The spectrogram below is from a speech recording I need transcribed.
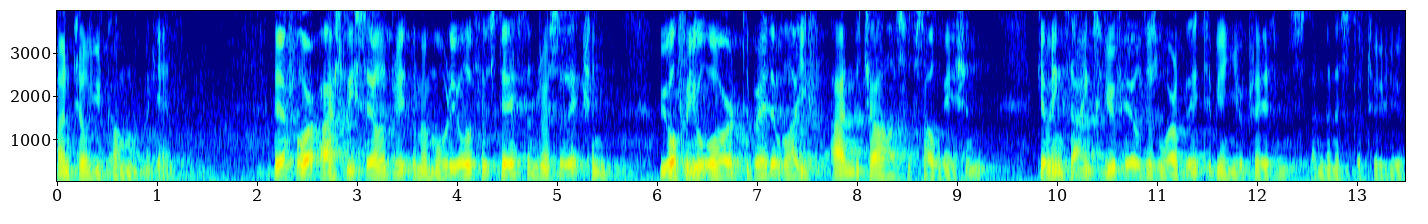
until you come again. Therefore, as we celebrate the memorial of his death and resurrection, we offer you, Lord, the bread of life and the chalice of salvation, giving thanks you have held us worthy to be in your presence and minister to you.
